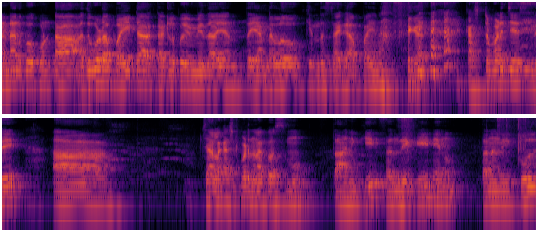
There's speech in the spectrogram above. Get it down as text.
ఎండ అనుకోకుండా అది కూడా బయట కట్ల పొయ్యి మీద ఎంత ఎండలో కింద సెగ పైన సెగ కష్టపడి చేసింది. చాలా కష్టపడింది నా కోసము. దానికి సంధ్యకి నేను తనని కూల్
